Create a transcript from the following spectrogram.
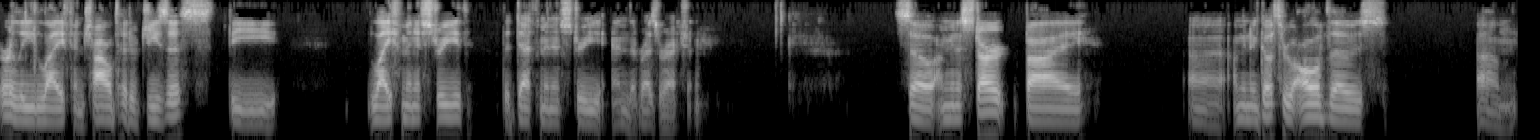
early life and childhood of Jesus, the life ministry, the death ministry, and the resurrection. So I'm going to start by uh, I'm going to go through all of those um,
